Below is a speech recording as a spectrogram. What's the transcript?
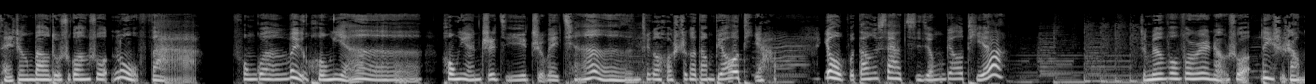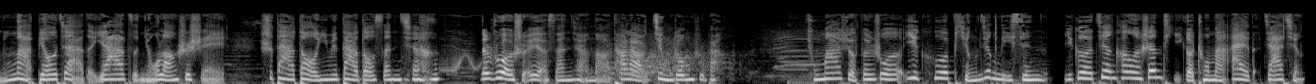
财政报读书光说：怒发冲冠为红颜，红颜知己只为钱。这个好适合当标题哈，要不当下期节目标题啊？枕边风风院长说：“历史上明码标价的鸭子、牛郎是谁？是大道，因为大道三千，那弱水也三千呢。他俩竞争是吧？”琼妈雪芬说：“一颗平静的心，一个健康的身体，一个充满爱的家庭，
